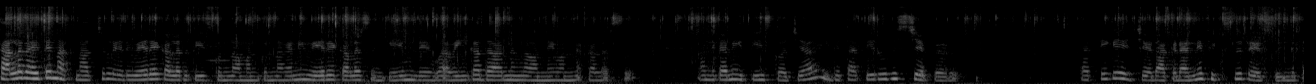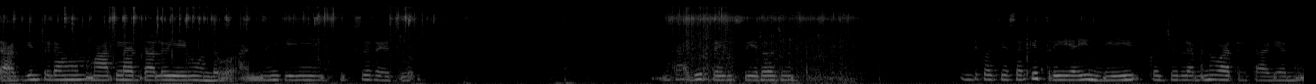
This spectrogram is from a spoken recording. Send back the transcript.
కలర్ అయితే నాకు నచ్చలేదు. వేరే కలర్ తీసుకుందాం అనుకున్నా కానీ వేరే కలర్స్ ఇంకేం లేవు. అవి ఇంకా దారుణంగా ఉన్నాయి ఉన్న కలర్స్. అందుకని ఇది తీసుకొచ్చా. ఇది థర్టీ రూపీస్ చెప్పాడు. థర్టీకే ఇచ్చాడు. అక్కడ అన్నీ ఫిక్స్డ్ రేట్స్. ఇంకా తగ్గించడం మాట్లాడటాలు ఏమి ఉండవు. అన్నికి ఫిక్స్డ్ రేట్లు. ఇంకా అది ఫ్రెండ్స్ ఈరోజు ఇంటికి వచ్చేసరికి త్రీ అయింది. కొంచెం లెమన్ వాటర్ తాగాను.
